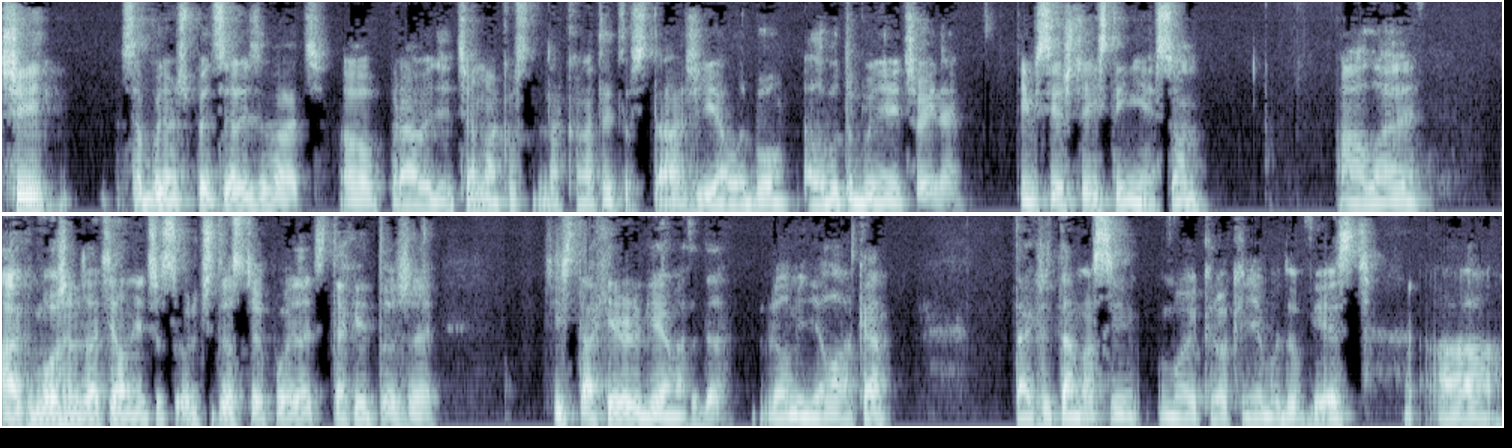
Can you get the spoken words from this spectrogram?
Či sa budem špecializovať o, práve deťom ako, ako na tejto stáži, alebo, alebo to bude niečo iné. Tým si ešte istý nie som, ale ak môžem zatiaľ niečo s určitosťou povedať, tak je to, že čistá chirurgia ma teda veľmi neláka takže tam asi moje kroky nebudú viesť. A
